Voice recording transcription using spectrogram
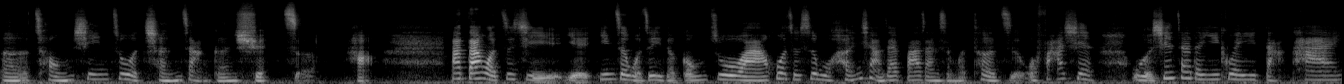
而重新做成长跟选择。好。那当我自己也因着我自己的工作啊，或者是我很想在发展什么特质，我发现我现在的衣柜一打开，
